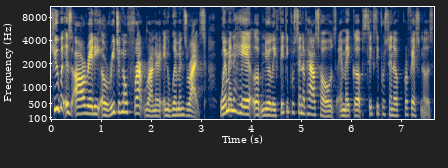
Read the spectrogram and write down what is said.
Cuba is already a regional frontrunner in women's rights. Women head up nearly 50% of households and make up 60% of professionals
